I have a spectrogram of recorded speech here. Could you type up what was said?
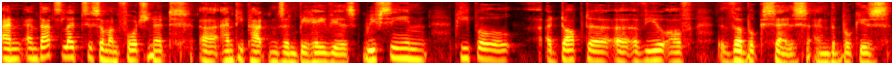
and and that's led to some unfortunate uh, anti patterns and behaviors. We've seen people adopt a, a, view of the book says, and the book is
